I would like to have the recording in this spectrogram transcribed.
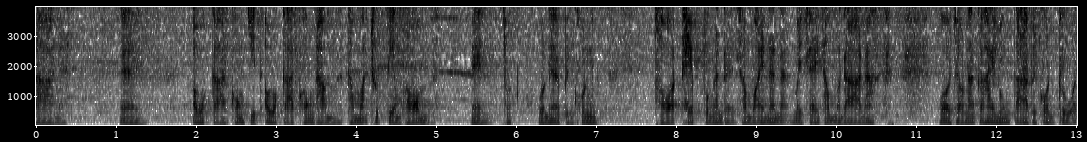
ตานะ อวกาศของจิตอวกาศของธรรมธรรมะชุดเตรียมพร้อมเนี่ยคนนี้เป็นคนถอดเทปพวกนั้นเลยสมัยนั้นอะไม่ใช่ธรรมดานะพอจากนั้นก็ให้หลวงตาเป็นคนตรวจ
